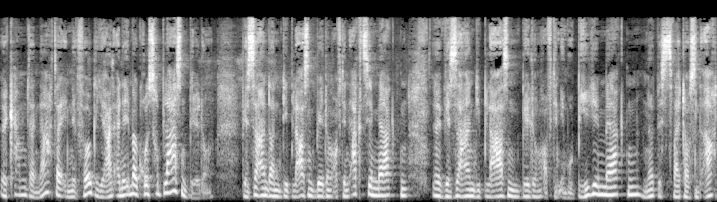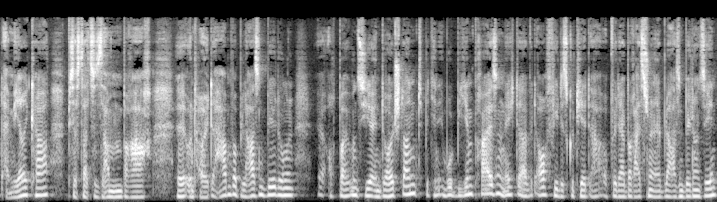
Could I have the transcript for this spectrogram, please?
äh, kam danach da in den Folgejahren eine immer größere Blasenbildung. Wir sahen dann die Blasenbildung auf den Aktienmärkten, äh, wir sahen die Blasenbildung auf den Immobilienmärkten ne, bis 2008 Amerika, bis das da zusammenbrach. Äh, und heute haben wir Blasenbildungen auch bei uns hier in Deutschland mit den Immobilienpreisen. Da wird auch viel diskutiert, ob wir da bereits schon eine Blasenbildung sehen.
